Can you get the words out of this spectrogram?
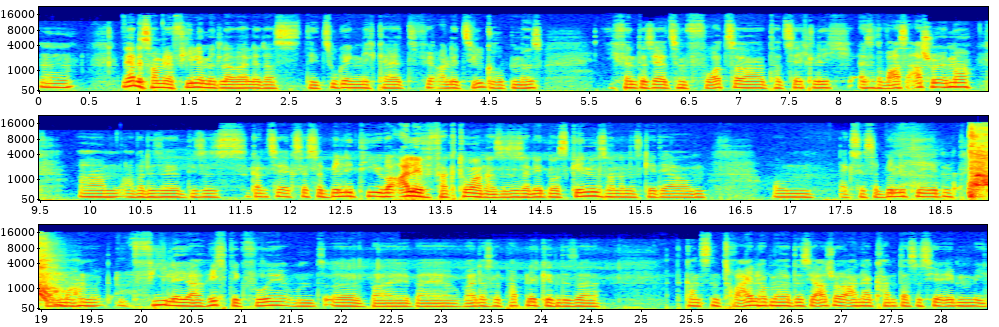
Mhm. Ja, das haben ja viele mittlerweile, dass die Zugänglichkeit für alle Zielgruppen ist. Ich finde das ja jetzt im Forza tatsächlich, also da war es auch schon immer, ähm, aber diese, dieses ganze Accessibility über alle Faktoren, also es ist ja nicht nur Skill, sondern es geht ja um, um Accessibility eben. Da machen viele ja richtig viel und äh, bei, bei Riders Republic in dieser ganzen Trial hat man das ja auch schon anerkannt, dass es hier eben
